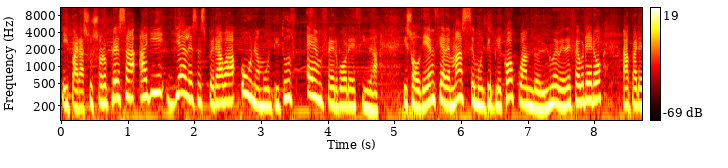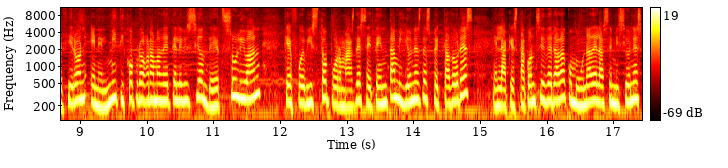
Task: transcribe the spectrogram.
y para su sorpresa allí ya les esperaba una multitud enfervorecida. Y su audiencia además se multiplicó cuando el 9 de febrero aparecieron en el mítico programa de televisión de Ed Sullivan que fue visto por más de 70 millones de espectadores en la que está considerada como una de las emisiones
